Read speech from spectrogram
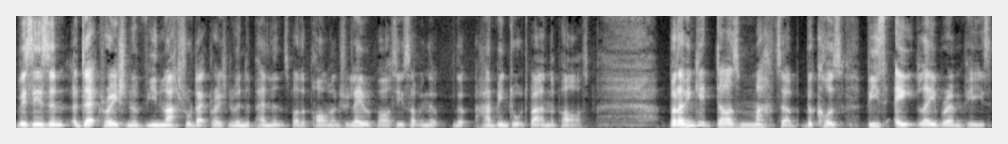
This isn't a declaration of unilateral declaration of independence by the Parliamentary Labour Party, something that, that had been talked about in the past. But I think it does matter because these eight Labour MPs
